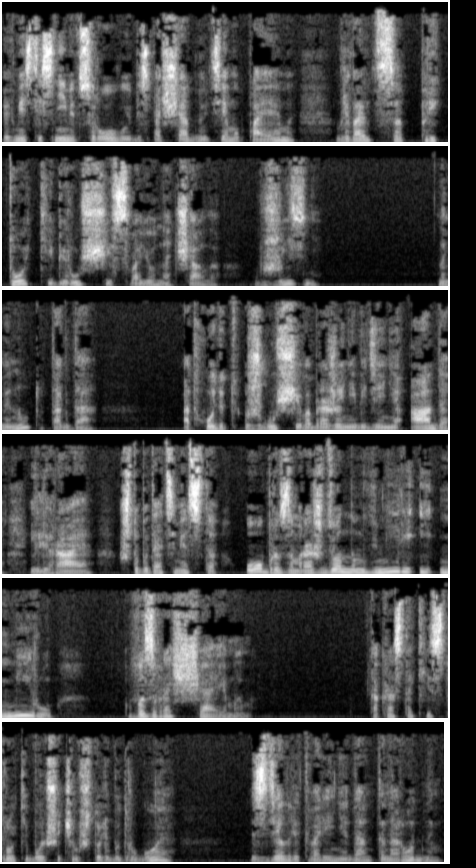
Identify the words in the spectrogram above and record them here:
Вместе с ними в суровую, беспощадную тему поэмы вливаются притоки, берущие свое начало в жизни. На минуту тогда — отходит жгущее воображение видения ада или рая, чтобы дать место образам, рожденным в мире и миру, возвращаемым. Как раз такие строки, больше, чем что-либо другое, сделали творение Данте народным.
